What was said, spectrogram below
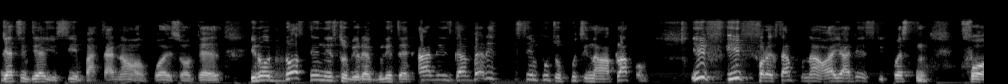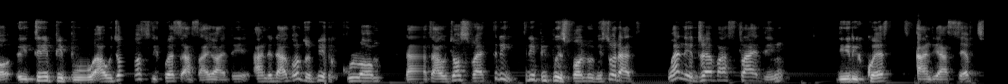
Getting there, you see a battalion of boys or girls. You know, those things needs to be regulated, and it's very simple to put in our platform. If, if for example, now Ayoade is requesting for uh, three people, I will just request as Ayoade, and there are going to be a column that I will just write three. Three people is following me, so that when the driver sliding, the request and they accept,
